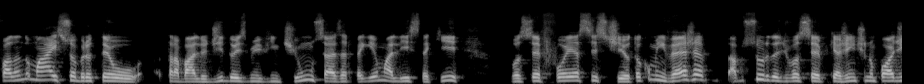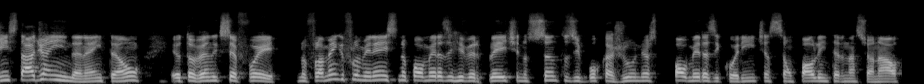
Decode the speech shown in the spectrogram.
falando mais sobre o teu trabalho de 2021, César, peguei uma lista aqui, você foi assistir. Eu tô com uma inveja absurda de você, porque a gente não pode ir em estádio ainda, né? Então, eu tô vendo que você foi no Flamengo e Fluminense, no Palmeiras e River Plate, no Santos e Boca Juniors, Palmeiras e Corinthians, São Paulo Internacional,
